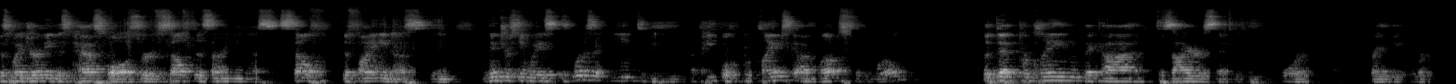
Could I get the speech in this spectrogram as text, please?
as my journey this past fall, sort of self designing us, self defining us in, in interesting ways, is what does it mean to be a people who proclaims God loves for the world, but that proclaim that God desires that it be ordered rightly ordered.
